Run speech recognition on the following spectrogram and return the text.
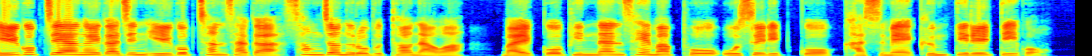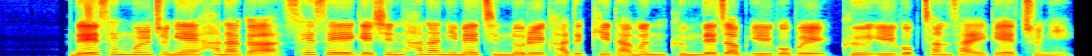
일곱 재앙을 가진 일곱 천사가 성전으로부터 나와 맑고 빛난 세마포 옷을 입고 가슴에 금띠를 띠고 네 생물 중에 하나가 세세에 계신 하나님의 진노를 가득히 담은 금대접 일곱을 그 일곱 천사에게 주니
